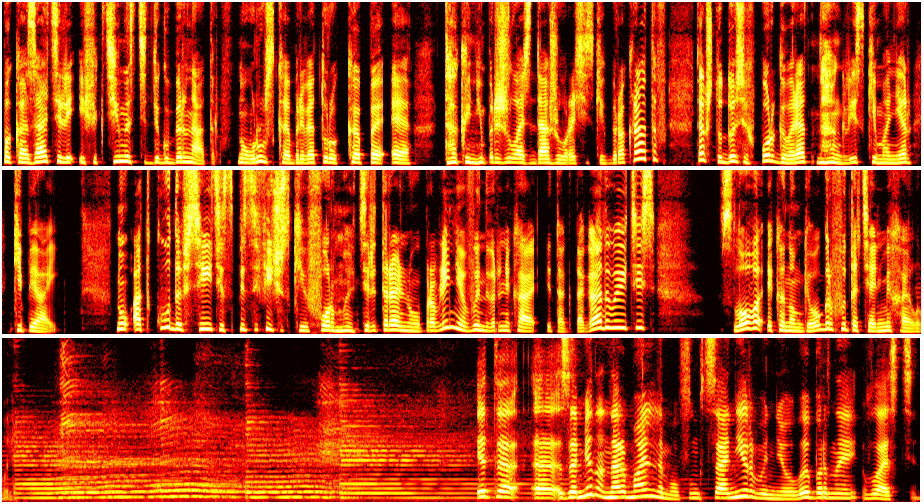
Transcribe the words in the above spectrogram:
показатели эффективности для губернаторов. Но русская аббревиатура КПЭ так и не прижилась даже у российских бюрократов, так что до сих пор говорят на английский манер KPI. Ну, откуда все эти специфические формы территориального управления, вы наверняка и так догадываетесь. Слово эконом-географу Татьяне Михайловой. Это э, замена нормальному функционированию выборной власти.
